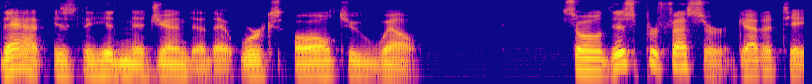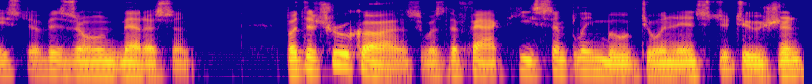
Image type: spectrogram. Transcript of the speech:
That is the hidden agenda that works all too well. So this professor got a taste of his own medicine. But the true cause was the fact he simply moved to an institution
